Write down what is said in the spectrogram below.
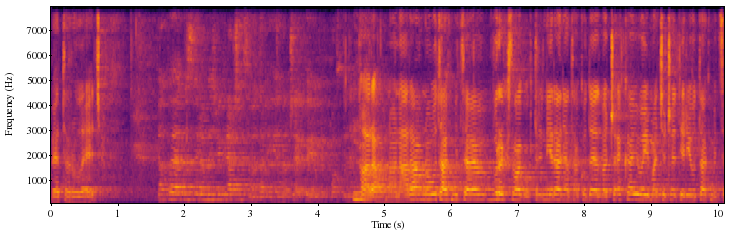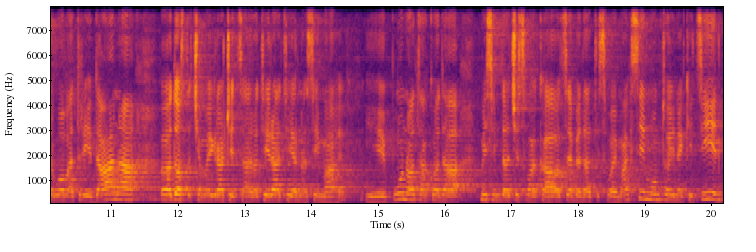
vetar u leđa. Kakva je atmosfera među igračicama? Da li jedva čekaju? Naravno, naravno. Utakmica je vrh svakog treniranja, tako da jedva čekaju. Imaće četiri utakmice u ova tri dana. E, dosta ćemo igračica rotirati jer nas ima i puno, tako da mislim da će svaka od sebe dati svoj maksimum, to je neki cilj.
